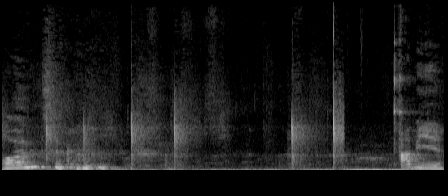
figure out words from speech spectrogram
Und Abi.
